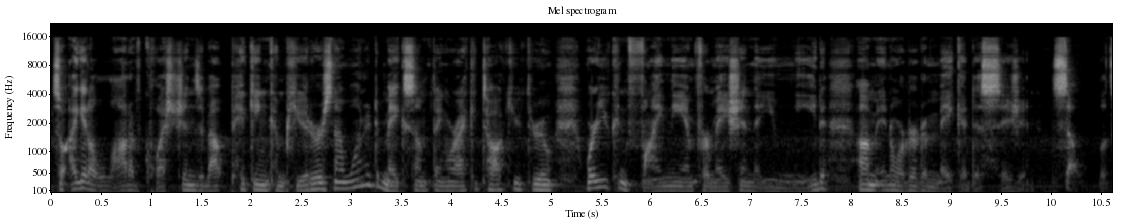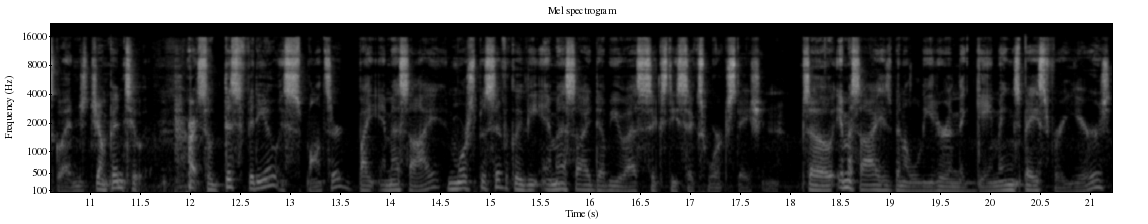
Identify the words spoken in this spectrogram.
So I get a lot of questions about picking computers and I wanted to make something where I could talk you through where you can find the information that you need um, in order to make a decision. So let's go ahead and just jump into it. All right, so this video is sponsored by MSI, and more specifically the MSI WS66 workstation. So MSI has been a leader in the gaming space for years,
